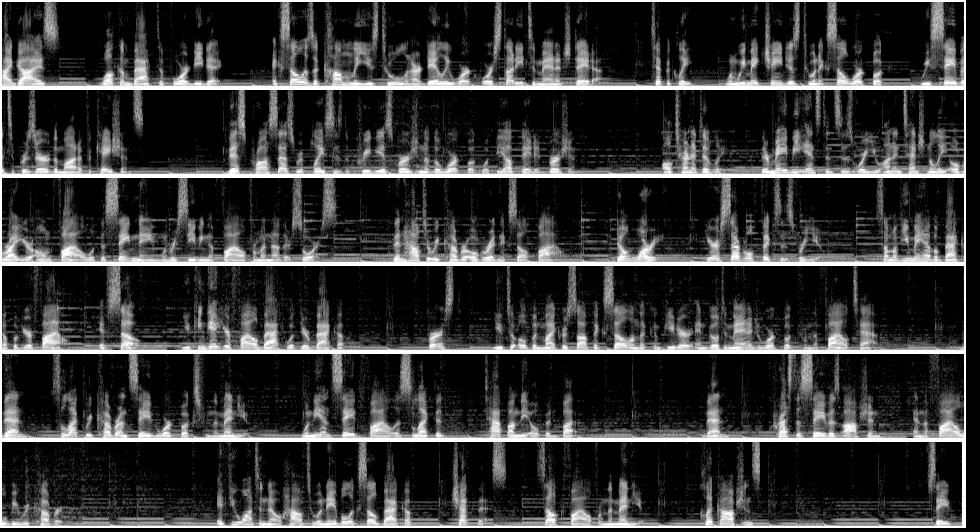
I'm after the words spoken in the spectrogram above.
Hi guys, welcome back to 4DDig. Excel is a commonly used tool in our daily work or study to manage data. Typically, when we make changes to an Excel workbook, we save it to preserve the modifications. This process replaces the previous version of the workbook with the updated version. Alternatively, there may be instances where you unintentionally overwrite your own file with the same name when receiving a file from another source. Then how to recover overwritten Excel file. Don't worry, here are several fixes for you. Some of you may have a backup of your file. If so, you can get your file back with your backup. First, you have to open Microsoft Excel on the computer and go to Manage Workbook from the File tab. Then, select Recover Unsaved Workbooks from the menu. When the unsaved file is selected, tap on the Open button. Then, press the Save As option, and the file will be recovered. If you want to know how to enable Excel Backup, check this Select File from the menu. Click Options Save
